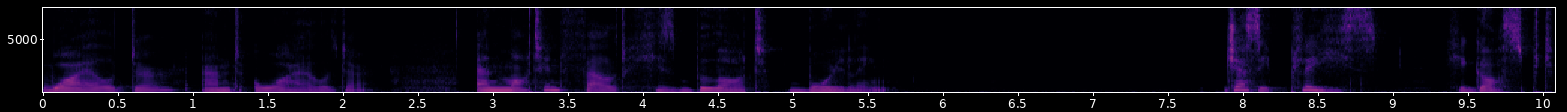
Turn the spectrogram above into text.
wilder and wilder, and Martin felt his blood boiling. Jessie, please, he gasped.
